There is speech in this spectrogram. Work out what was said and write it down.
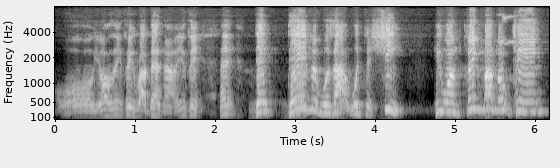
Oh, y'all didn't think about that now. You think hey, David was out with the sheep. He wasn't thinking about no king.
